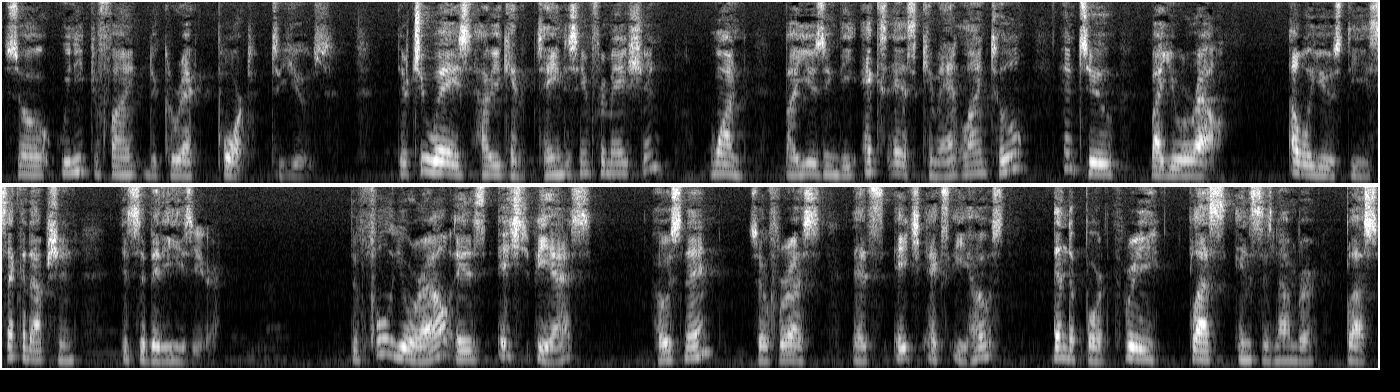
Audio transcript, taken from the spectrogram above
so we need to find the correct port to use. There are two ways how you can obtain this information. One, by using the XS command line tool, and two, by URL. I will use the second option, it's a bit easier. The full URL is https hostname. So for us, that's HXE host. Then the port 3 plus instance number plus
